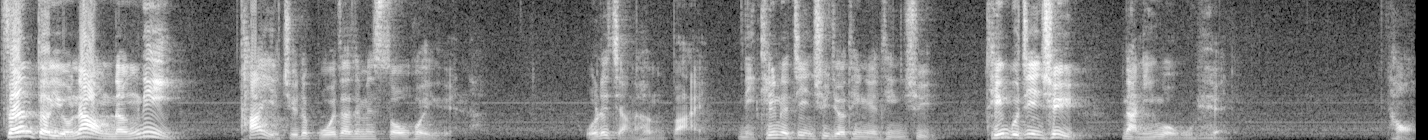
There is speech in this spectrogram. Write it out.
真的有那种能力，他也绝对不会在这边收会员我都讲的很白，你听得进去就听得进去，听不进去那你我无缘。好。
